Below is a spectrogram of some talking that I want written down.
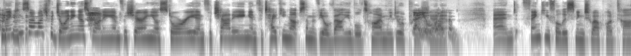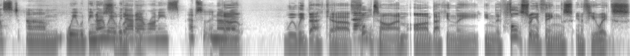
Thank you so much for joining us, Ronnie, and for sharing your story and for chatting and for taking up some of your valuable time. We do No, appreciate you're it. And thank you for listening to our podcast. Um, we would be nowhere without our Ronnies. Absolutely nowhere. No, we'll be back uh, full time, uh, back in the in the full swing of things in a few weeks.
